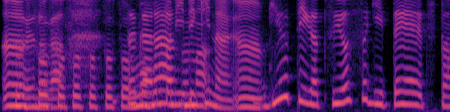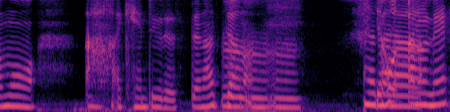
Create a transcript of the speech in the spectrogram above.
うん、そうそうそうそうそうそう。だから本当にできない。うん。ギルティが強すぎて、ちょっともう、あ、I can't do this ってなっちゃうの。うんうんうんだいや、あのね、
